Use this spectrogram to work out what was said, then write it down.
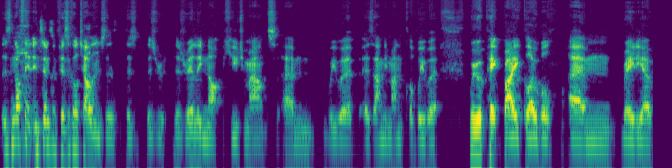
there's nothing in terms of physical challenge. There's there's there's, there's really not huge amounts. Um, we were as Andy Man Club, we were we were picked by Global um, Radio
